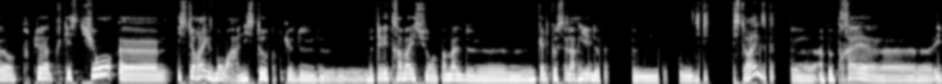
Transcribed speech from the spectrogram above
euh, question, Easter eggs, bon, bah, un historique de, de, de, télétravail sur pas mal de quelques salariés de, Easter eggs euh, à peu près euh, et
